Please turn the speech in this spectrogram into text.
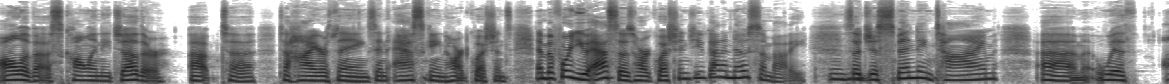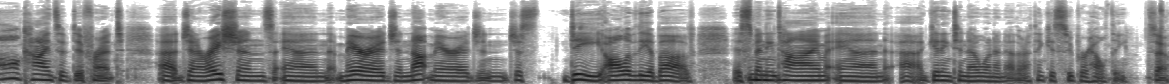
all of us calling each other up to to higher things and asking hard questions. And before you ask those hard questions, you've got to know somebody. So just spending time um, with all kinds of different uh, generations and marriage and not marriage and just D, all of the above, is spending time and uh, getting to know one another. I think is super healthy. So,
